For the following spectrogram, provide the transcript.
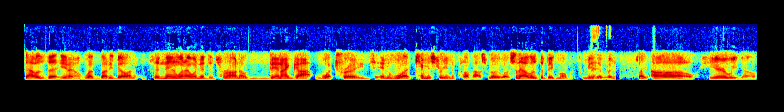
that was the you know what Buddy Bell and, and then when I went into Toronto, then I got what trades and what chemistry in the clubhouse really was. So that was the big moment for me. That was it's like, oh, here we go.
